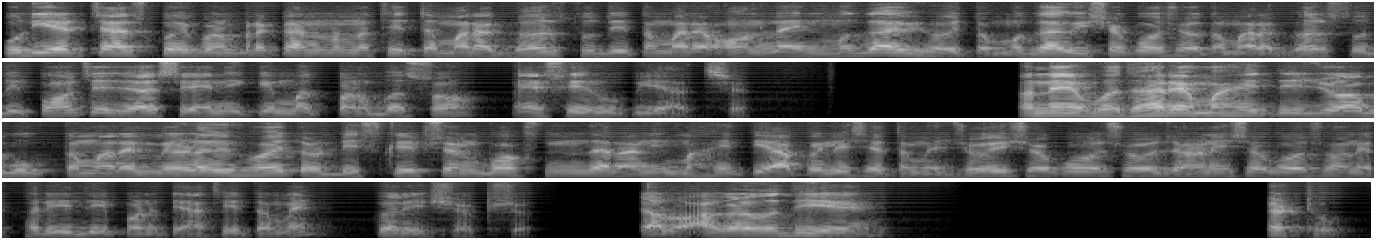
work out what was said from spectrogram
કુરિયર ચાર્જ કોઈ પણ પ્રકારનો નથી, તમારા ઘર સુધી તમારે ઓનલાઈન મગાવી હોય તો મગાવી શકો છો, તમારા ઘર સુધી પહોંચી જશે, એની કિંમત પણ બસો એસી રૂપિયા છે. અને વધારે માહિતી જો આ બુક તમારે મેળવવી હોય તો ડિસ્ક્રિપ્શન બોક્સની અંદર આની માહિતી આપેલી છે, તમે જોઈ શકો છો, જાણી શકો છો અને ખરીદી પણ ત્યાંથી તમે કરી શકશો. ચાલો આગળ વધીએ. છઠ્ઠું.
